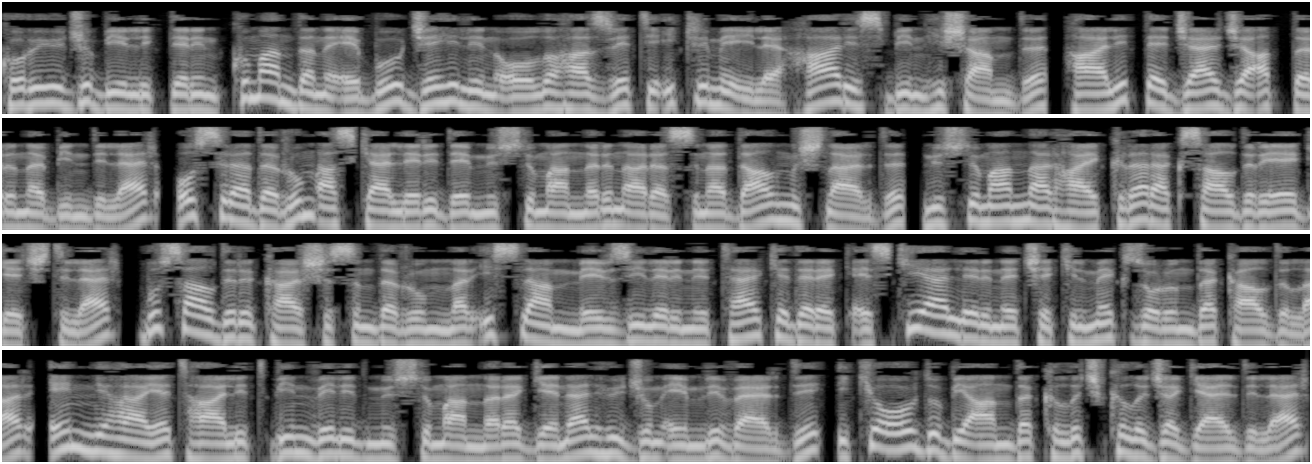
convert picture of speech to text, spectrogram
koruyucu birliklerin kumandanı Ebu Cehil'in oğlu Hazreti İkrime ile Haris bin Hişam'dı, Halit de Cerce atlarına bindiler, o sırada Rum askerleri de Müslümanların arasına dalmışlardı, Müslümanlar haykırarak saldırıya geçtiler, bu saldırı karşısında Rumlar İslam mevzilerini terk ederek eski yerlerine çekilmek zorunda kaldılar, en nihayet Halit bin Velid Müslümanlara genel hücum emri verdi, iki ordu bir anda kılıç kılıca geldiler,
